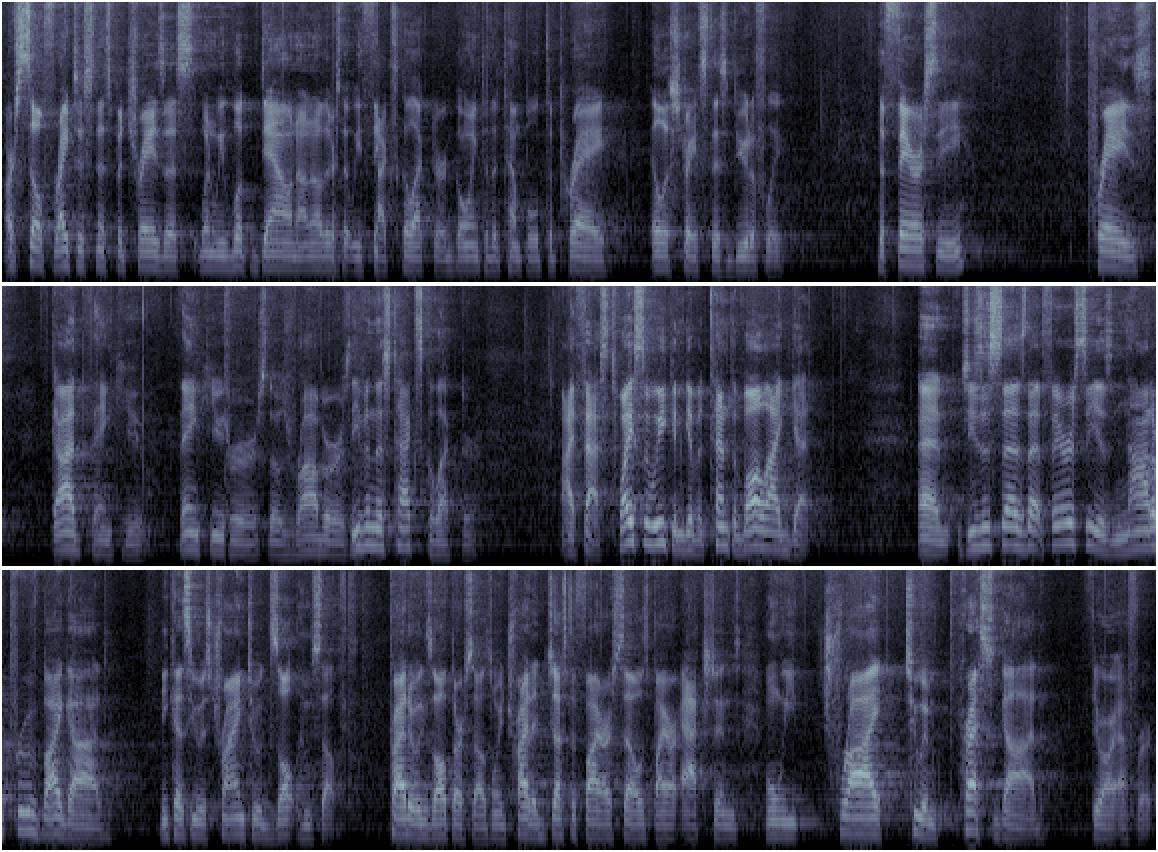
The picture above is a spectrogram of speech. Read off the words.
Our self righteousness betrays us when we look down on others that we think tax collector going to the temple to pray illustrates this beautifully. The Pharisee prays, God, thank you. Thank you those robbers, even this tax collector. I fast twice a week and give a tenth of all I get. And Jesus says that Pharisee is not approved by God because he was trying to exalt himself. Try to exalt ourselves, when we try to justify ourselves by our actions, when we try to impress God through our effort.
